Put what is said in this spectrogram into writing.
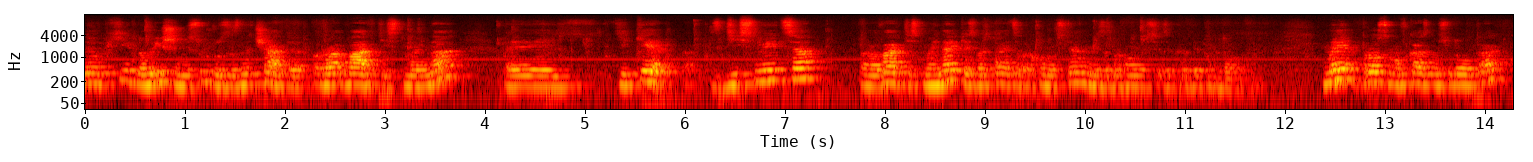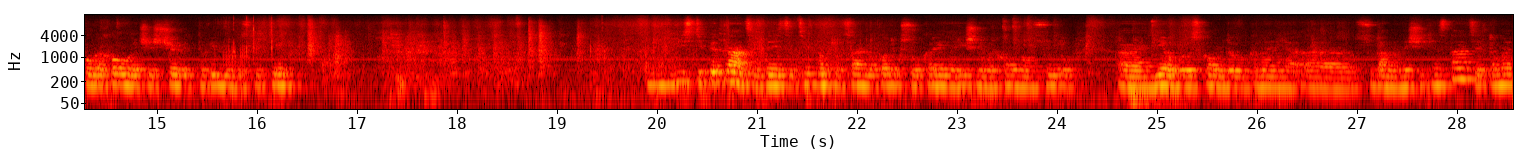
необхідно в рішенні суду зазначати вартість майна, е, яке здійснюється е, вартість майна, яке звертається в рахунок стягнення заборгованості за кредитним договором. Ми просимо вказану судову практику, враховуючи, що відповідно до статті 215, здається, Цивільного процесуального кодексу України рішення Верховного суду е, є обов'язковим до виконання е, судами нижчих інстанцій, то ми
